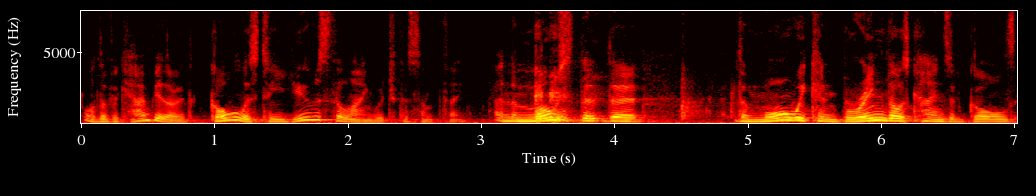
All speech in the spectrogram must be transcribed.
or the vocabulary. The goal is to use the language for something. And the most, the, the, the more we can bring those kinds of goals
